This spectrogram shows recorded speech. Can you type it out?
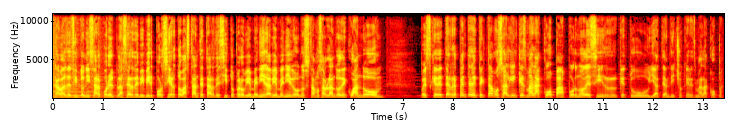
Acabas de sintonizar por el placer de vivir, por cierto, bastante tardecito, pero bienvenida, bienvenido. Nos estamos hablando de cuando, pues que de repente detectamos a alguien que es mala copa, por no decir que tú ya te han dicho que eres mala copa.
